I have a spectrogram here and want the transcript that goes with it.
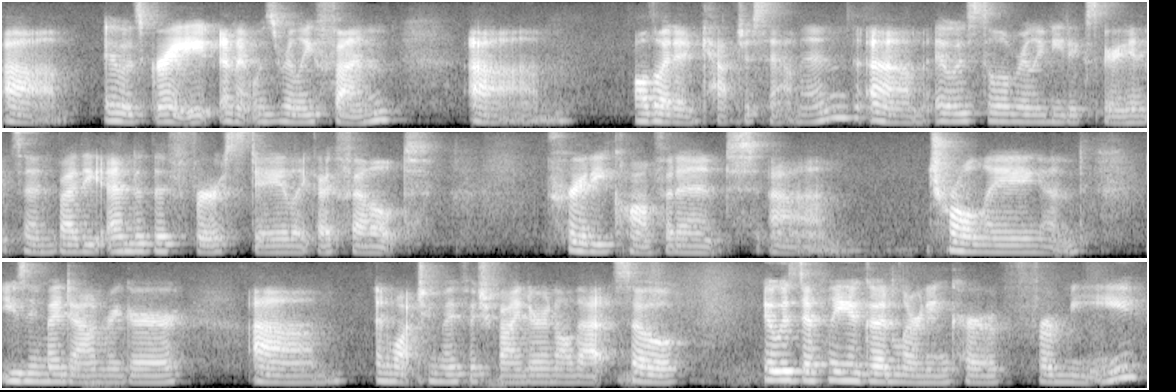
um, it was great and it was really fun. Um, although I didn't catch a salmon, um, it was still a really neat experience. And by the end of the first day, like I felt pretty confident um, trolling and using my downrigger um, and watching my fish finder and all that. So it was definitely a good learning curve for me.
